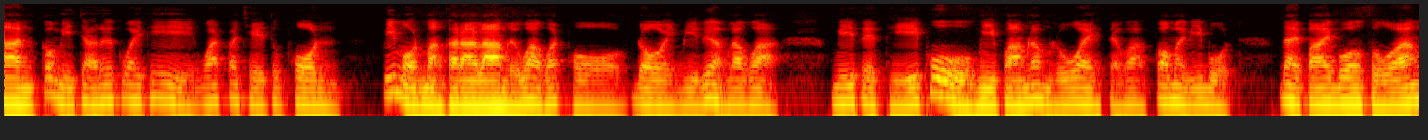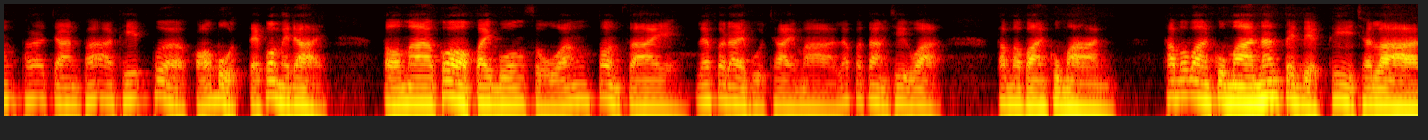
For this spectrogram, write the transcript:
านก็มีจารึกไว้ที่วัดพระเชตุพนวิมลมังคารารามหรือว่าวัดโพ โดยมีเรื่องเล่าว่า มีเศรษฐีผู้มีความร่ำรวย แต่ว่าก็ไม่มีบุตร ได้ไปบวงสรวง พระจันทร์พระอาทิตย์เพื่อขอบุตรแต่ก็ไม่ได้ ต่อมาก็ไปบวงสรวงต้นไทรแล้วก็ได้บุตรชายมา แล้วก็ตั้งชื่อว่า ธรรมบาลกุมาร ธรรมบาลกุมารนั้นเป็นเด็กที่ฉลาด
